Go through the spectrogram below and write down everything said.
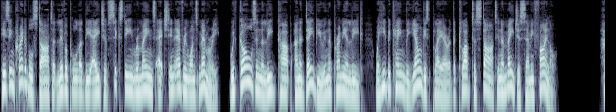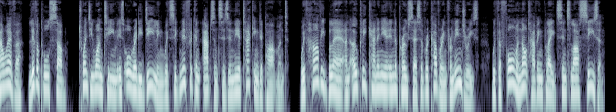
His incredible start at Liverpool at the age of 16 remains etched in everyone's memory, with goals in the League Cup and a debut in the Premier League, where he became the youngest player at the club to start in a major semi-final. However, Liverpool's sub-21 team is already dealing with significant absences in the attacking department, with Harvey Blair and Oakley Cannonier in the process of recovering from injuries, with the former not having played since last season.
